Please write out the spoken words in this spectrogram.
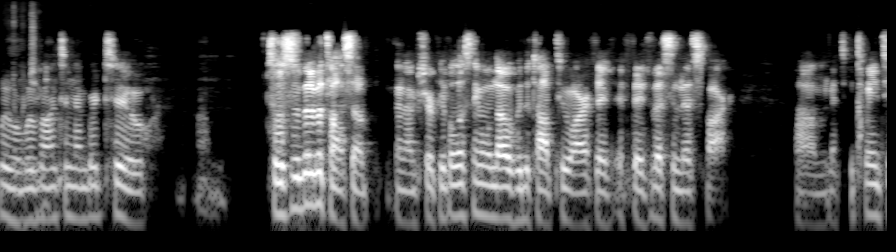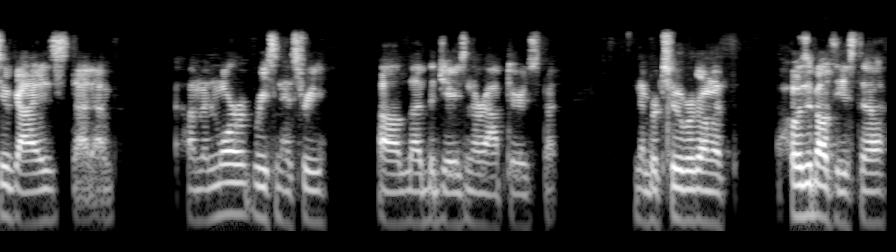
We will Number move two. on to number two. Um, so this is a bit of a toss-up, and I'm sure people listening will know who the top two are if they've if they've listened this far. Um, it's between two guys that have, um, in more recent history, uh, led the Jays and the Raptors. But number two, we're going with Jose Bautista.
